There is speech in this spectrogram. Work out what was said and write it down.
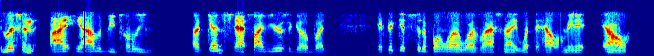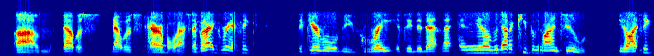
Listen, I yeah, I would be totally against that five years ago, but if it gets to the point where it was last night, what the hell? I mean, it you know, um, that was that was terrible last night. But I agree. I think the gear rule would be great if they did that. And, and you know, we got to keep in mind too. You know, I think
